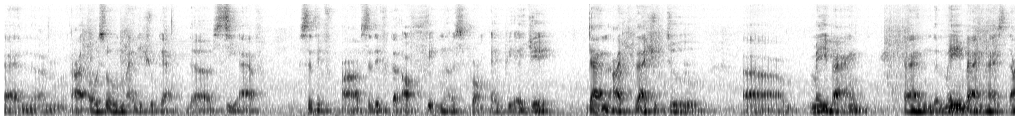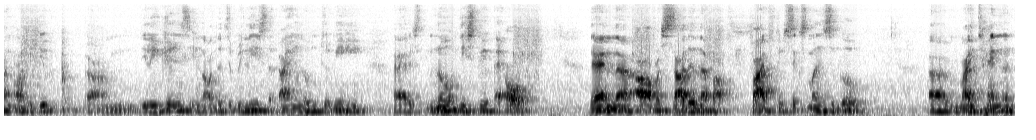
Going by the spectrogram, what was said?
And um, I also managed to get the CF, certif uh, Certificate of Fitness from MPAJ. Then I pledged it to uh, Maybank, and the Maybank has done all the due um, diligence in order to release the bank loan to me, has no dispute at all. Then uh, all of a sudden, about five to six months ago, uh, my tenant,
